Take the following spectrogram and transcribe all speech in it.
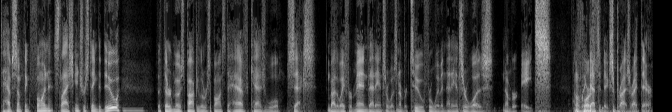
to have something fun slash interesting to do. The third most popular response to have casual sex. And by the way, for men, that answer was number two. For women, that answer was number eight. I don't Of think course. that's a big surprise right there.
